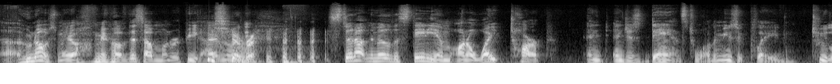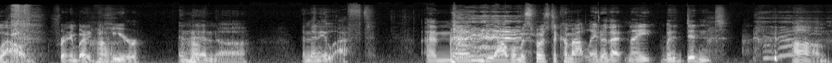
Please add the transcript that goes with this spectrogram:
uh, who knows? Maybe I'll, maybe I'll have this album on repeat. I have no Yeah, idea right. stood out in the middle of the stadium on a white tarp and, and just danced while the music played too loud for anybody to hear. And then uh, and then he left. And then the album was supposed to come out later that night, but it didn't. Um,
